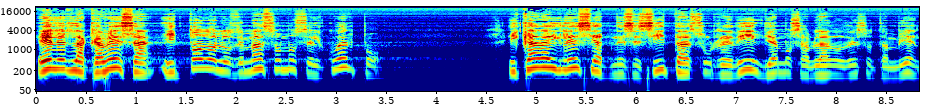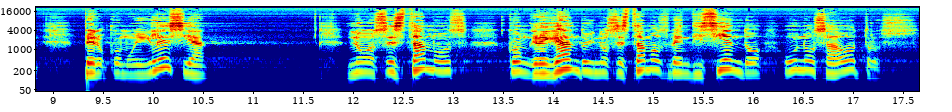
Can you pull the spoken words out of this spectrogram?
Él es la cabeza y todos los demás somos el cuerpo. Y cada iglesia necesita su redil, ya hemos hablado de eso también. Pero como iglesia nos estamos congregando y nos estamos bendiciendo unos a otros.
